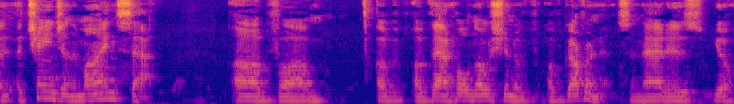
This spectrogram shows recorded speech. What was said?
a, a change in the mindset of um, of, of that whole notion of, of governance, and that is, you know,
